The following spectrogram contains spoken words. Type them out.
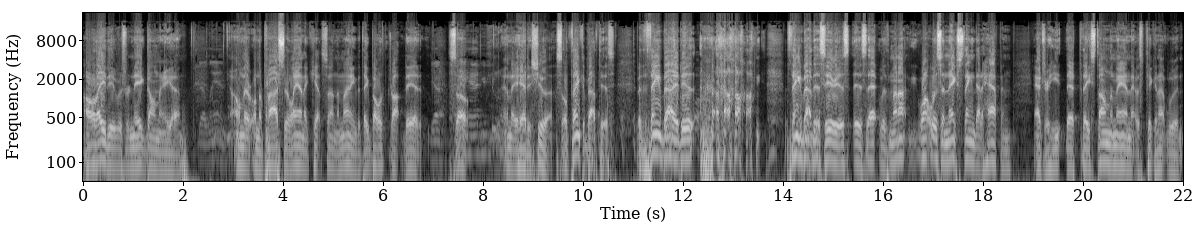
All they did was reneged on the uh, on their on the price of their land. They kept some of the money, but they both dropped dead. Yeah. So they and they had Yeshua. So think about this. but the thing about it is, the thing about this here is is that with what was the next thing that happened after he that they stoned the man that was picking up wood?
